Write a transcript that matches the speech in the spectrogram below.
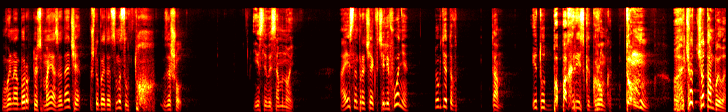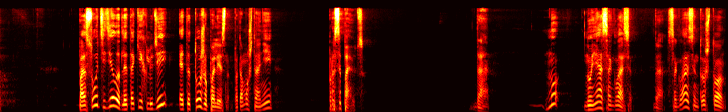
вы наоборот, то есть моя задача, чтобы этот смысл тух, зашел. Если вы со мной. А если, например, человек в телефоне, ну где-то там, и тут бабах резко, громко. Тум! А что там было? По сути дела, для таких людей это тоже полезно, потому что они просыпаются. Да. Ну, но я согласен. Да, согласен то, что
